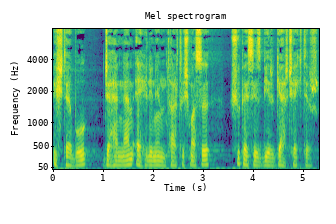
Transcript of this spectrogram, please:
İşte bu cehennem ehlinin tartışması şüphesiz bir gerçektir.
